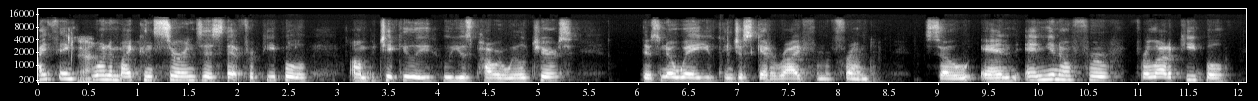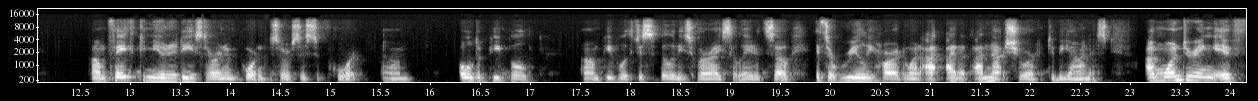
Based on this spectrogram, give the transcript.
I think yeah. one of my concerns is that for people, um, particularly who use power wheelchairs, there's no way you can just get a ride from a friend. So, and and you know, for for a lot of people, um, faith communities are an important source of support um, older people, um, people with disabilities who are isolated. So it's a really hard one. I, I, I'm not sure, to be honest. I'm wondering if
